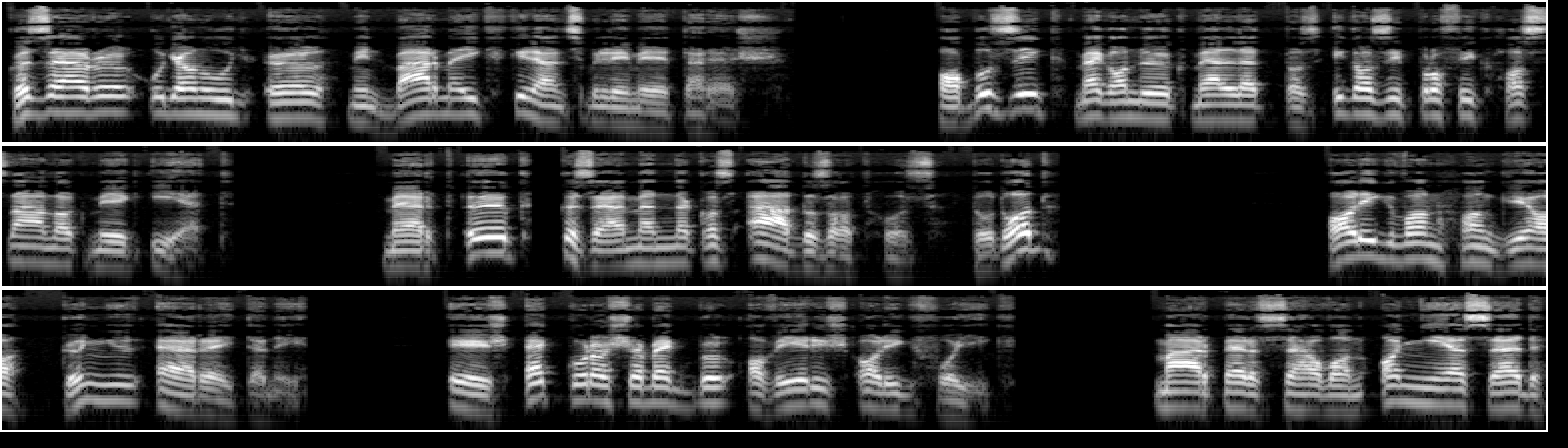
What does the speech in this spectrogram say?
Közelről ugyanúgy öl, mint bármelyik 9 mm-es. A buzik meg a nők mellett az igazi profik használnak még ilyet. Mert ők közel mennek az áldozathoz, tudod? Alig van hangja, könnyű elrejteni. És ekkora sebekből a vér is alig folyik. Már persze, ha van annyi eszed,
